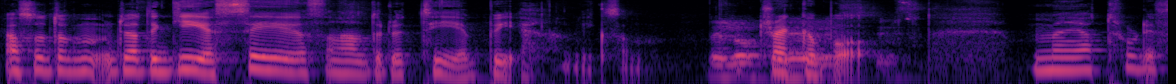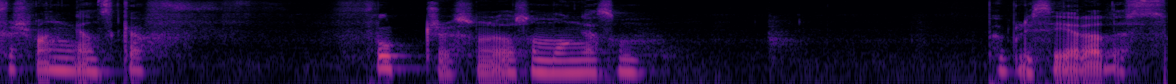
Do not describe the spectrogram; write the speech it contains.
Alltså de, du hade GC och sen hade du TB. Liksom. Det låter Trackable. realistiskt. Men jag tror det försvann ganska fort eftersom det var så många som publicerades.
